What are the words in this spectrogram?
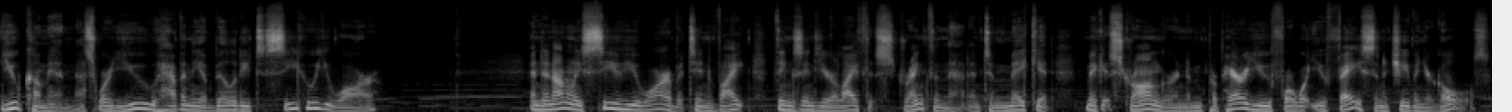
you come in. That's where you having the ability to see who you are and to not only see who you are, but to invite things into your life that strengthen that and to make it make it stronger and to prepare you for what you face in achieving your goals.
